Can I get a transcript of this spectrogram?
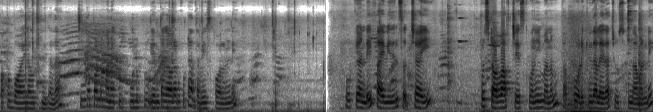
పప్పు బాయిల్ అవుతుంది కదా. చింతపండు మనకు పులుపు ఎంత కావాలనుకుంటే అంత వేసుకోవాలండి. ఓకే అండి. ఫైవ్ విజిల్స్ వచ్చాయి. ఇప్పుడు స్టవ్ ఆఫ్ చేసుకొని మనం పప్పు ఉడికిందా లేదా చూసుకుందామండి.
